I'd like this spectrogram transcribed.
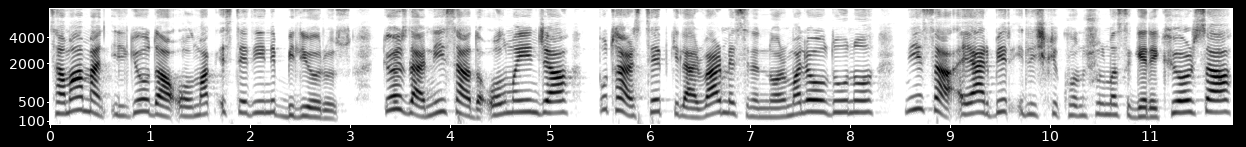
tamamen ilgi odağı olmak istediğini biliyoruz. Gözler Nisa'da olmayınca bu tarz tepkiler vermesinin normal olduğunu, Nisa eğer bir ilişki konuşulması gerekiyorsa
